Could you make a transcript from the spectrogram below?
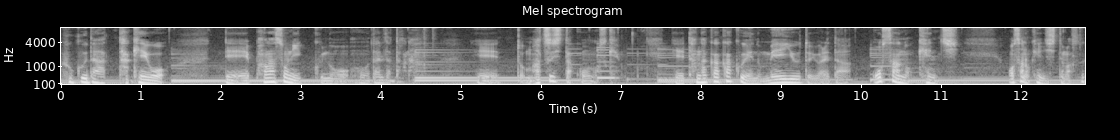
福田武雄でパナソニックの誰だったかな、えー、と松下幸之助、え田中角栄の盟友と言われた長野健治。長野健治知ってます？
